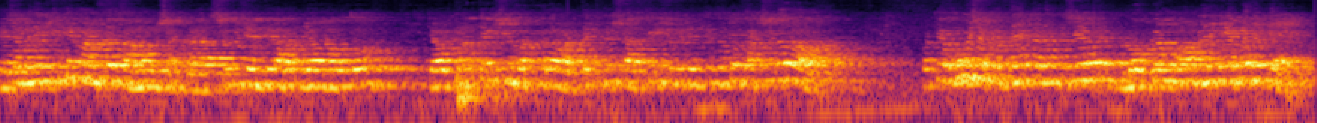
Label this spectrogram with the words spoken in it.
त्याच्यामध्ये किती माणसं सामावू शकतात? शिवजयंती आपण जेव्हा बघतो तेव्हा प्रत्येक शिवभक्ताला वाटतं की शासकीय शिवजयंतीचा तो साक्षीदार व्हावा. पण ते होऊ शकत नाही कारण त्याचे लोक वाहणारी कॅपॅसिटी आहे.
